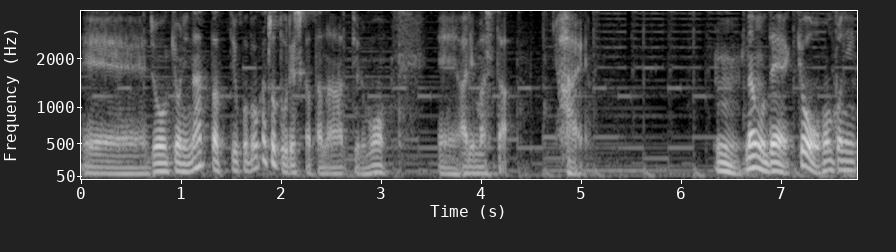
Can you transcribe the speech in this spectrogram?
えー、状況になったっていうことがちょっと嬉しかったなっていうのも、えー、ありました。はい。うん。なので、今日本当に、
